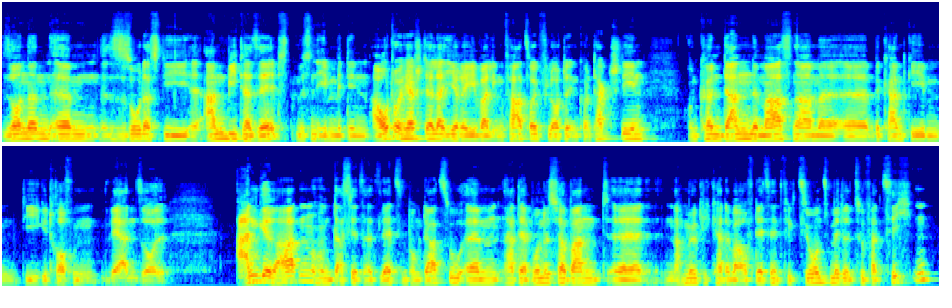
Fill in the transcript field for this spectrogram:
sondern ähm, es ist so, dass die Anbieter selbst müssen eben mit dem Autohersteller ihrer jeweiligen Fahrzeugflotte in Kontakt stehen und können dann eine Maßnahme äh, bekannt geben, die getroffen werden soll. Angeraten, und das jetzt als letzten Punkt dazu, ähm, hat der Bundesverband äh, nach Möglichkeit aber auf Desinfektionsmittel zu verzichten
